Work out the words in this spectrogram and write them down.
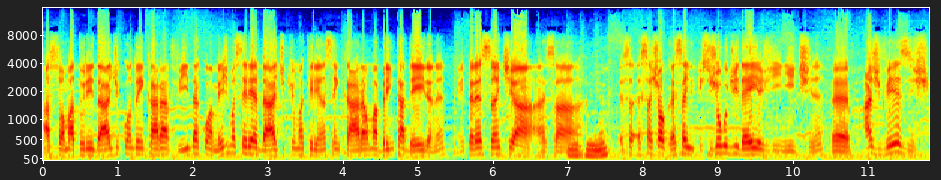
à sua maturidade quando encara a vida com a mesma seriedade que uma criança encara uma brincadeira, né? É interessante a, essa, Uhum. essa, essa, essa- esse jogo de ideias de Nietzsche, né? É, às vezes,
